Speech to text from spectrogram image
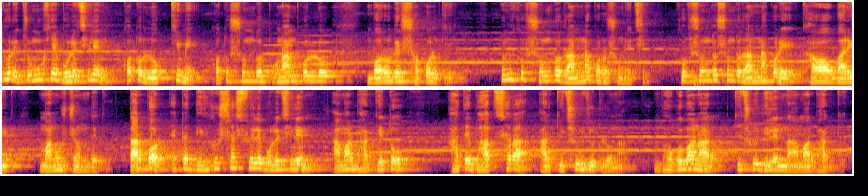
ধরে চুমু খেয়ে বলেছিলেন, কত লক্ষ্মী মেয়ে, কত সুন্দর প্রণাম করল বড়দের সকলকে। তুমি খুব সুন্দর রান্না করো শুনেছি। খুব সুন্দর সুন্দর রান্না করে খাওয়াও বাড়ির মানুষজনদের। তারপর একটা দীর্ঘশ্বাস ফেলে বলেছিলেন, আমার ভাগ্যে তো হাতে ভাত ছাড়া আর কিছুই জুটল না। ভগবান আর কিছুই দিলেন না আমার ভাগ্যে।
